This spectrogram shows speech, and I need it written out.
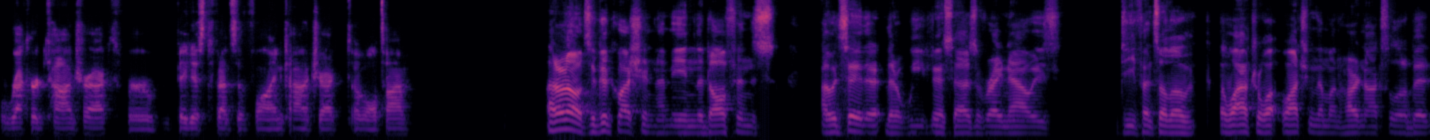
record contract for biggest defensive line contract of all time? I don't know. It's a good question. I mean, the Dolphins, I would say that their weakness as of right now is defense. Although after watching them on Hard Knocks a little bit,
